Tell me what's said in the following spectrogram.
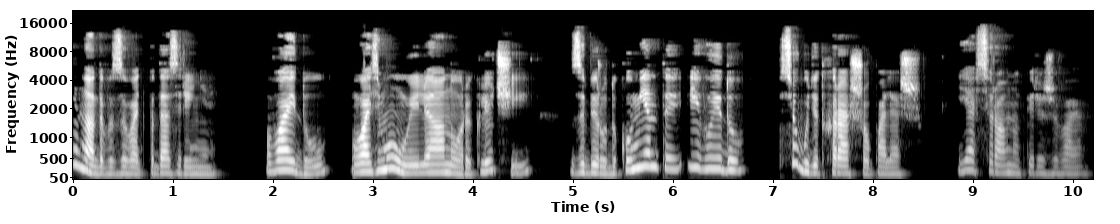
Не надо вызывать подозрения. Войду, возьму у Элеоноры ключи, заберу документы и выйду. Все будет хорошо, Поляш. Я все равно переживаю.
